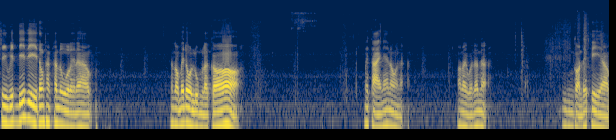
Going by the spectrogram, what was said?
ชีวิตดีๆต้องทักธนูเลยนะครับ ถ้าเราไม่โดนลุมแล้วก็ ไม่ตายแน่นอนอะอะไรวะนั่นน่ะยิงก่อนได้เปรียบ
